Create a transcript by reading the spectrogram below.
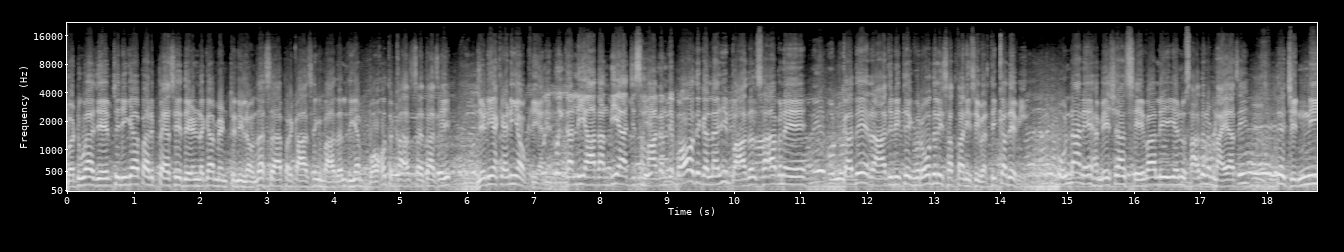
ਬਟੂਆ ਜੇਬ 'ਚ ਨਹੀਂ ਗਿਆ ਪਰ ਪੈਸੇ ਦੇਣ ਲੱਗਾ ਮਿੰਟ ਨਹੀਂ ਲਾਉਂਦਾ। ਸਾ ਪ੍ਰਕਾਸ਼ ਸਿੰਘ ਬਾਦਲ ਦੀਆਂ ਬਹੁਤ ਖਾਸਤਾ ਸੀ ਜਿਹੜੀਆਂ ਕਹਿਣੀਆਂ ਔਖੀਆਂ ਨੇ। ਕੋਈ ਗੱਲ ਯਾਦ ਆਂਦੀ ਹੈ ਅੱਜ ਸਮਾਗਮ ਦੇ ਤੇ ਬਹੁਤ ਗੱਲਾਂ ਜੀ। ਬਾਦਲ ਸਾਹਿਬ ਨੇ ਕਦੇ ਰਾਜਨੀਤਿਕ ਵਿਰੋਧ ਲਈ ਸੱਤਾ ਨਹੀਂ ਸੀ ਵਰਤੀ ਕਦੇ ਵੀ। ਉਹਨਾਂ ਨੇ ਹਮੇਸ਼ਾ ਸੇਵਾ ਲਈ ਇਹਨੂੰ ਸਾਧਨ ਬਣਾਇਆ ਸੀ ਤੇ ਜਿੰਨੀ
